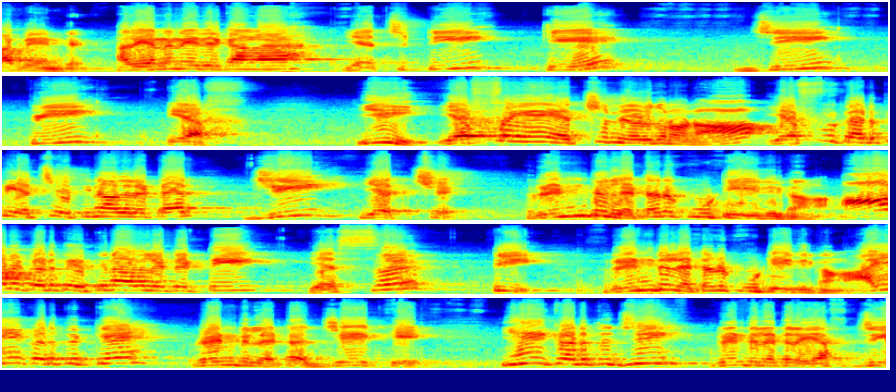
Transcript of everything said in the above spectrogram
அப்படின்ட்டு. அது என்ன எழுதியிருக்காங்க? HD K G P F E F ஏன் ஹெச்னு எழுதணும்னா எஃப்க்கு அடுத்து ஹெச் எத்தனாவது லெட்டர் ஜி ஹெச் ரெண்டு லெட்டர் கூட்டி எழுதிருக்காங்க ஆறுக்கு அடுத்து எத்தனாவது லெட்டர் டி எஸ் டி ரெண்டு லெட்டர் கூட்டி எழுதிருக்காங்க ஐக்கு அடுத்து கே ரெண்டு லெட்டர் ஜே கே இக்கு அடுத்து ஜி ரெண்டு letter F G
